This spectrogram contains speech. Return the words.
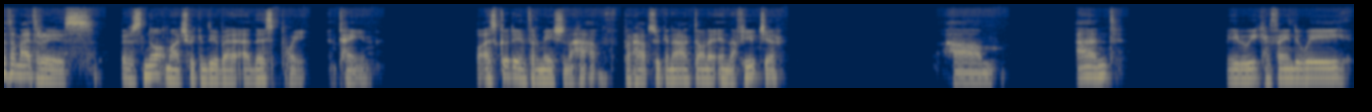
of the matter is, there's not much we can do about it at this point in time. But it's good information to have. Perhaps we can act on it in the future. Um, and maybe we can find a way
